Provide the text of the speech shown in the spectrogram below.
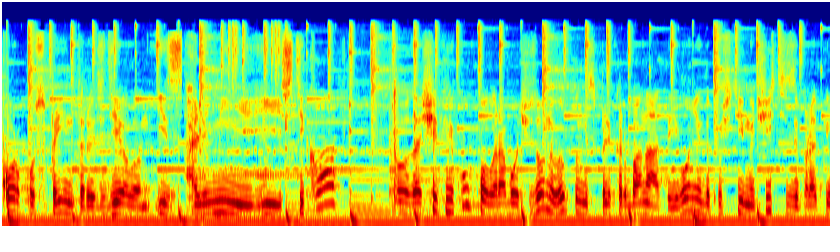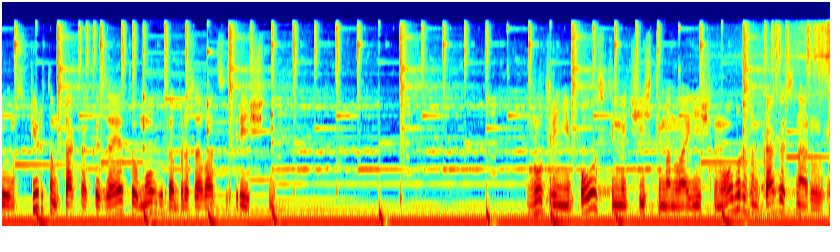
корпус принтера сделан из алюминия и стекла, то защитный купол рабочей зоны выполнен из поликарбоната. Его недопустимо чистить изопропиловым спиртом, так как из-за этого могут образоваться трещины. Внутренние полости мы чистим аналогичным образом, как и снаружи.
